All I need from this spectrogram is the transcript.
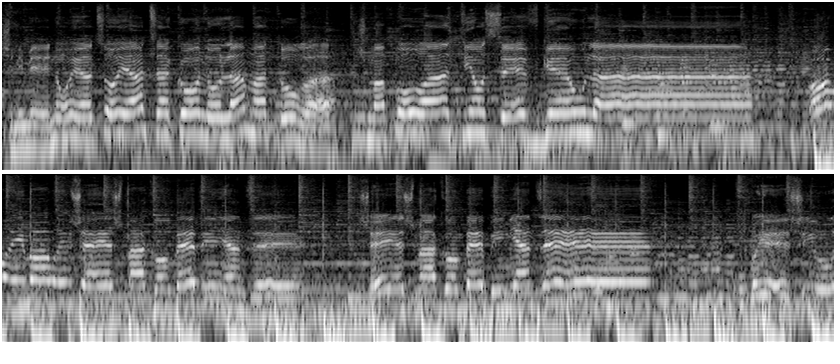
שממנו יצא יצא כל עולם התורה שמע פורת יוסף גאולה. אומרים אומרים שיש מקום בבניין זה שיש מקום בבניין זה בו יש שיעור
